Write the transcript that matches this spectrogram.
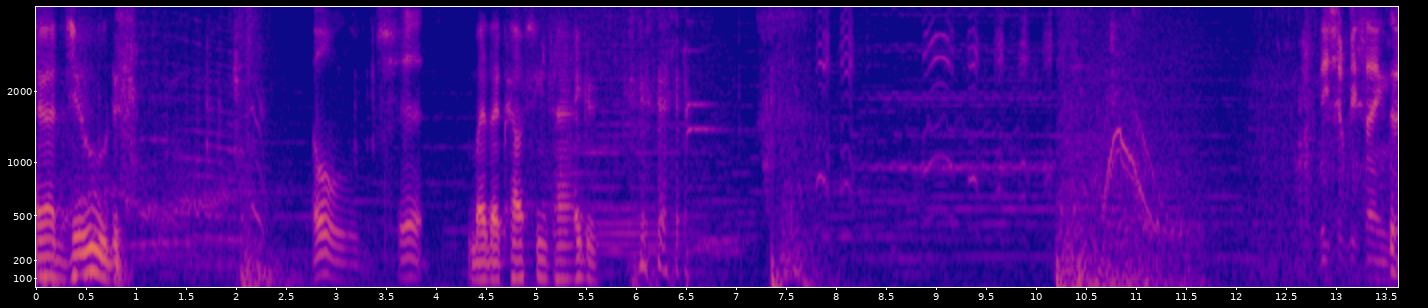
I got Jude Oh, shit. by the crouching tiger. You should be saying this.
